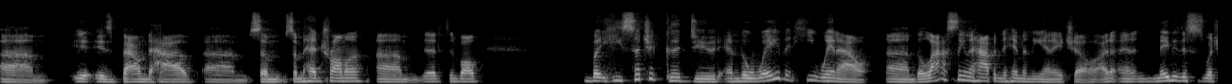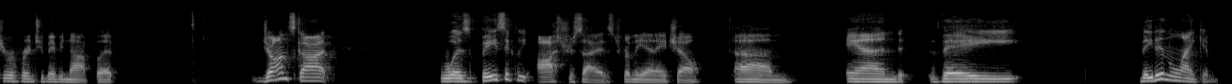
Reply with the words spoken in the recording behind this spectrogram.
um, is bound to have um, some some head trauma um, that's involved. But he's such a good dude, and the way that he went out, um, the last thing that happened to him in the NHL, I, and maybe this is what you're referring to, maybe not, but John Scott was basically ostracized from the NHL. Um, and they they didn't like him.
